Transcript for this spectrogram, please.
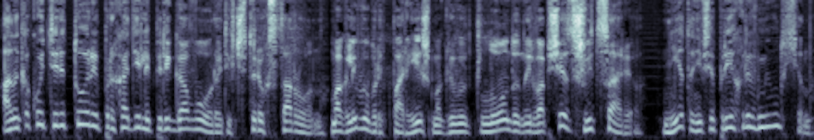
А на какой территории проходили переговоры этих четырех сторон? Могли выбрать Париж, могли выбрать Лондон или вообще Швейцарию? Нет, они все приехали в Мюнхен.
